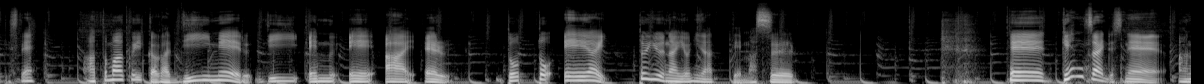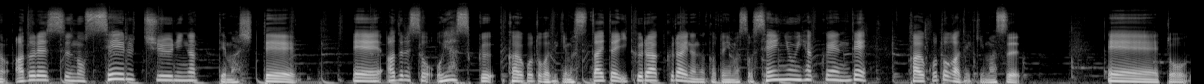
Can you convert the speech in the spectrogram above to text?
ですね。アットマーク以下が dmail、dmail.ai という内容になっています。えー、現在ですね、あの、アドレスのセール中になってまして、えー、アドレスをお安く買うことができます。だいたいいくらくらいなのかと言いますと、1400円で買うことができます。えっ、ー、と、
